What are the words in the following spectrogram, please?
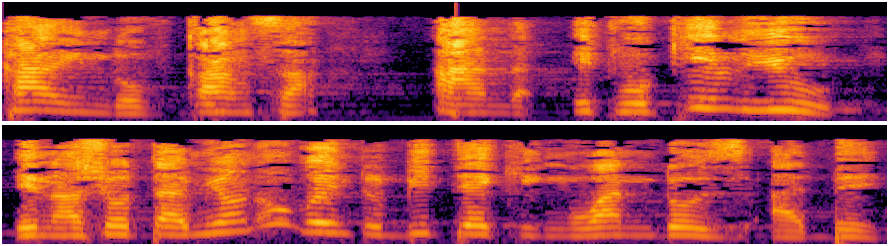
kind of cancer and it will kill you in a short time. You're not going to be taking one dose a day.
